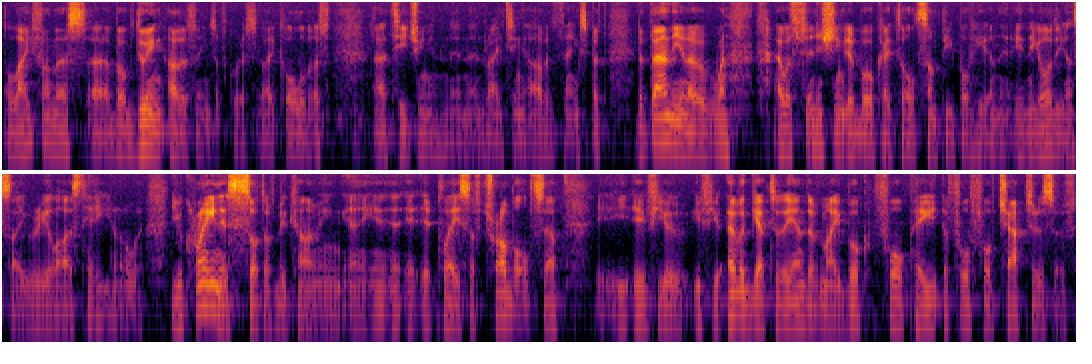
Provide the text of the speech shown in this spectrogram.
life on this uh, book, doing other things, of course, like all of us, uh, teaching and, and, and, writing other things. But, but then, you know, when I was finishing the book, I told some people here in the, in the audience, I realized, hey, you know, Ukraine is sort of becoming a, a, a place of trouble. So if you, if you ever get to the end of my book, four, page, four, four chapters of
